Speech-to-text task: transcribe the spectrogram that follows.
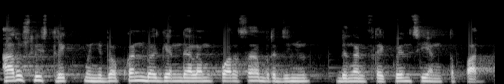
Arus listrik menyebabkan bagian dalam kuarsa berjenyut dengan frekuensi yang tepat.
